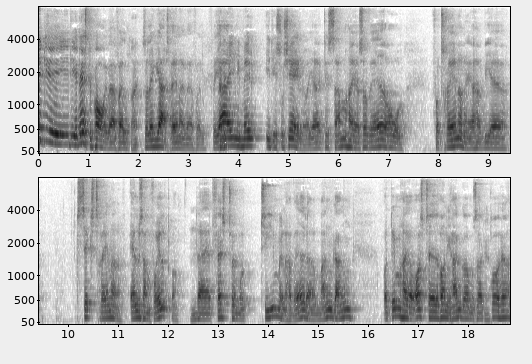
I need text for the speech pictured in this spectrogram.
ikke i de næste par år i hvert fald, Nej. så længe jeg er træner i hvert fald. For jeg er egentlig med i det sociale, og jeg, det samme har jeg så været over for trænerne. Jeg har, vi er seks trænere, alle sammen forældre. Mm. Der er et fasttømret team, eller har været der mange gange. Og dem har jeg også taget hånd i hanke om og sagt, ja. prøv at høre,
